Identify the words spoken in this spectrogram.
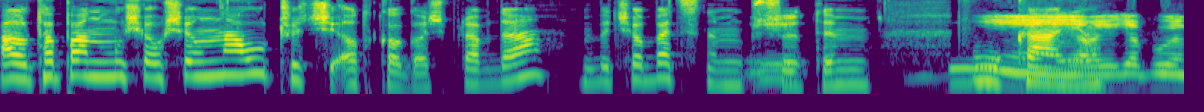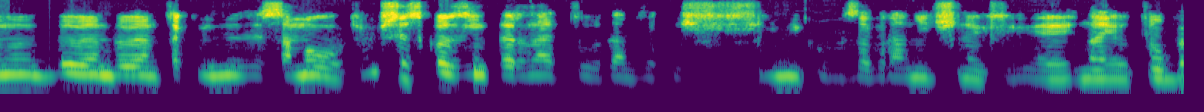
Ale to pan musiał się nauczyć od kogoś, prawda? Być obecnym przy Y, tym Nie, płukaniu. ja, ja byłem, byłem, byłem takim samoukiem. Wszystko z internetu, tam z jakichś filmików zagranicznych y, na YouTube.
